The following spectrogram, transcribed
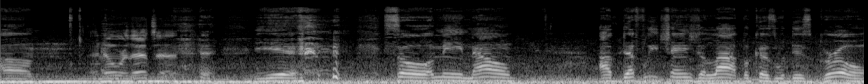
Um, I know where that's at. yeah. so, I mean, now I've definitely changed a lot because with this girl,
